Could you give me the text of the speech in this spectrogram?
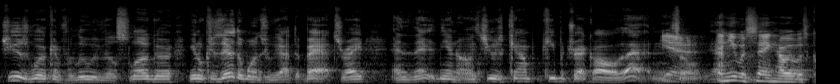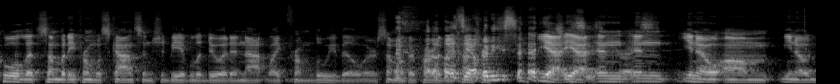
she was working for Louisville Slugger, you know, because they're the ones who got the bats, right? And they, you know, she was count, keeping track of all of that. And Yeah. so, and he was saying how it was cool that somebody from Wisconsin should be able to do it and not like from Louisville or some other part of the Is country. that what he said? Yeah, yeah, and Christ. and you know, um, you know,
